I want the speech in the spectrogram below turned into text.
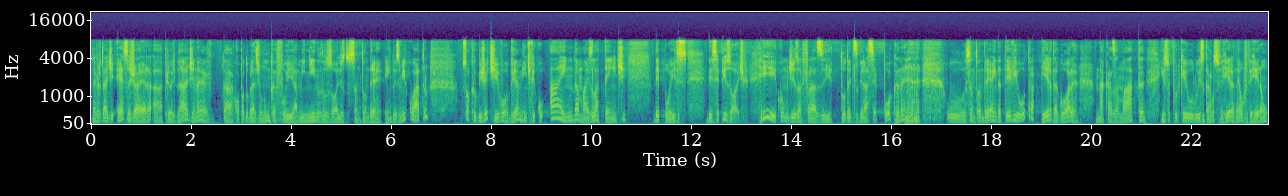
Na verdade, essa já era a prioridade, né? A Copa do Brasil nunca foi a menina dos olhos do Santo André em 2004. Só que o objetivo, obviamente, ficou ainda mais latente depois desse episódio. E como diz a frase, toda desgraça é pouca, né? O Santo André ainda teve outra perda agora na Casa Mata. Isso porque o Luiz Carlos Ferreira, né, o Ferreirão,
